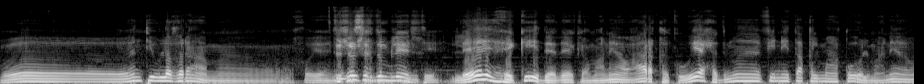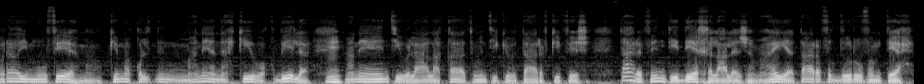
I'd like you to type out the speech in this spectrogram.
انت ولا غرام خويا تنجمش تخدم بلاش لا أكيد هذاك معناها عرقك واحد ما في نطاق المعقول معناها رأي مفاهمه كما قلت معناها نحكيو قبيلة معناها أنت والعلاقات وأنت كيف تعرف كيفاش. تعرف أنت داخل على جمعية تعرف الظروف نتاعها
